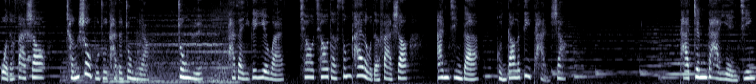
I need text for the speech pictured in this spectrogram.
我的发梢承受不住它的重量，终于，他在一个夜晚悄悄地松开了我的发梢，安静地滚到了地毯上。他睁大眼睛，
